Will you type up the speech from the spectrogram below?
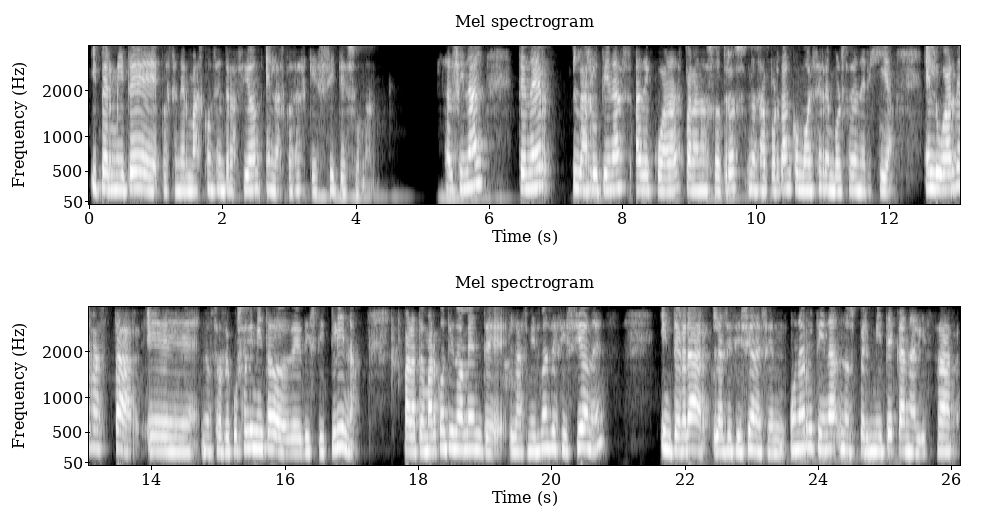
y permite pues, tener más concentración en las cosas que sí que suman. Al final, tener las rutinas adecuadas para nosotros nos aportan como ese reembolso de energía. En lugar de gastar eh, nuestro recurso limitado de disciplina para tomar continuamente las mismas decisiones, integrar las decisiones en una rutina nos permite canalizar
